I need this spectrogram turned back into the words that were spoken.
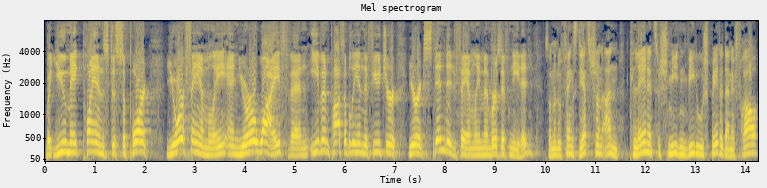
But you make plans to support your family and your wife, and even possibly in the future, your extended family members if needed. Sondern du fängst jetzt schon an, Pläne zu schmieden, wie du später deine Frau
